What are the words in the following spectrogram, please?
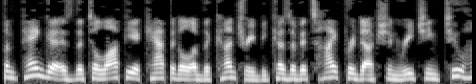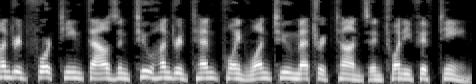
Pampanga is the tilapia capital of the country because of its high production reaching 214,210.12 metric tons in 2015.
